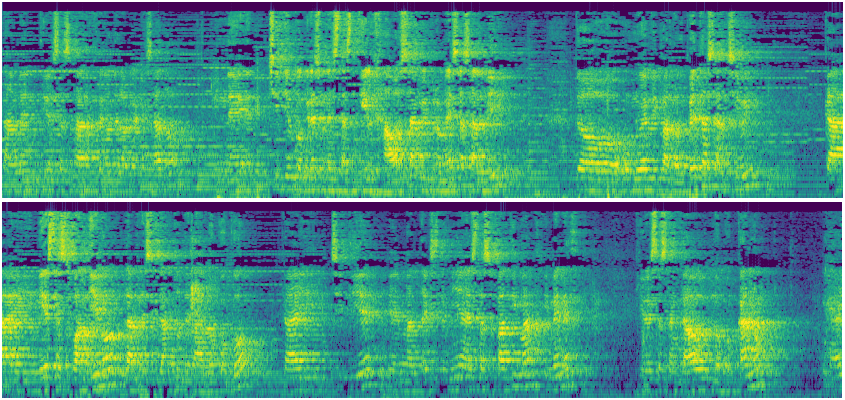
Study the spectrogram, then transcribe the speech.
También tienes esta fenómeno organizado. ne ĉi tiu kongreso ne estas tiel haosa mi promesas al vi. Do unue mi parolpetas al ĉiuj. Kaj mi estas Juan Diego la prezidanto de la Lococo kaj ĉi tie maldekstre mia estas Fatima Jiménez kiu estas ankaŭ lokokano kaj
